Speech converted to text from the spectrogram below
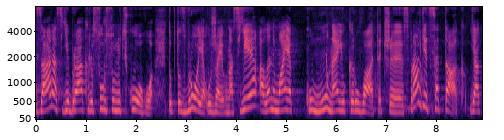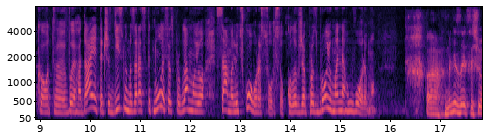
зараз є брак ресурсу людського, тобто зброя вже в нас є, але немає. Кому нею керувати? Чи справді це так? Як от е, ви гадаєте, чи дійсно ми зараз стикнулися з проблемою саме людського ресурсу, коли вже про зброю ми не говоримо? Мені здається, що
